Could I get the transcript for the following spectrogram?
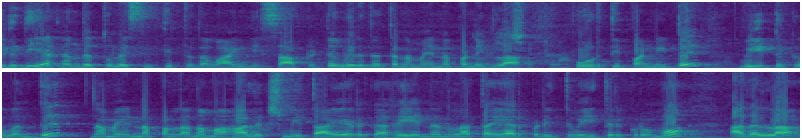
இறுதியாக இந்த துளசி தீர்த்தத்தை வாங்கி சாப்பிட்டுட்டு விரதத்தை நம்ம என்ன பண்ணிக்கலாம்? பூர்த்தி பண்ணிட்டு வீட்டுக்கு வந்து நம்ம என்ன பண்ணலாம்னா மகாலட்சுமி தாயாருக்காக என்னென்னலாம் தயார்படுத்தி வைத்திருக்கிறோமோ அதெல்லாம்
